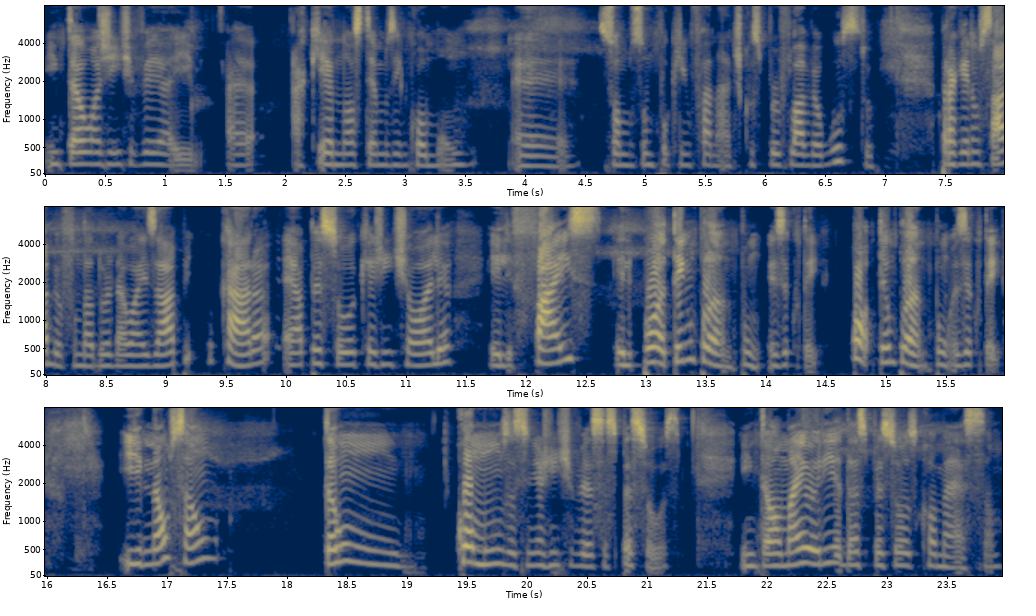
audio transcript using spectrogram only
Então, a gente vê aí, é, aqui nós temos em comum, é, somos um pouquinho fanáticos por Flávio Augusto. Para quem não sabe, é o fundador da WhatsApp, o cara é a pessoa que a gente olha, ele faz, ele, pô, tem um plano, pum, executei Pô, tem um plano, pum, executei. E não são tão comuns assim a gente ver essas pessoas. Então a maioria das pessoas começam,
